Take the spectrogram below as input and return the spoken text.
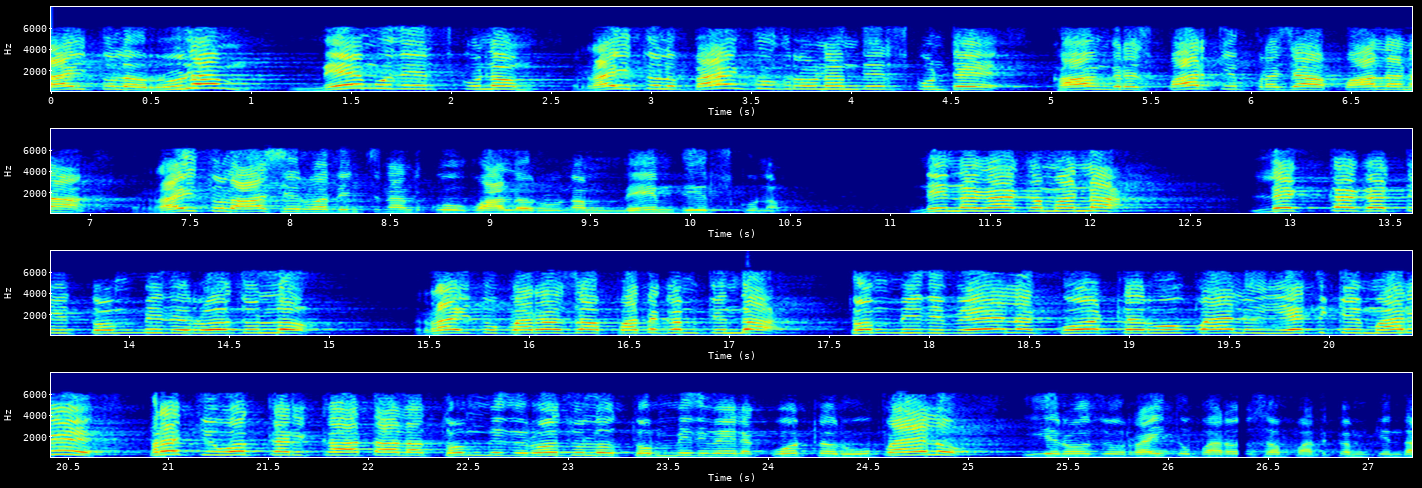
రైతుల రుణం మేము తీర్చుకున్నాం. రైతులు బ్యాంకుకు రుణం తీర్చుకుంటే కాంగ్రెస్ పార్టీ ప్రజా పాలన రైతులు ఆశీర్వదించినందుకు వాళ్ళ రుణం మేం తీర్చుకున్నాం. నిన్నగాక మొన్న లెక్కగట్టి తొమ్మిది రోజుల్లో రైతు భరోసా పథకం కింద తొమ్మిది వేల కోట్ల రూపాయలు ఎతికి మరి ప్రతి ఒక్కరి ఖాతాల తొమ్మిది రోజుల్లో తొమ్మిది వేల కోట్ల రూపాయలు ఈరోజు రైతు భరోసా పథకం కింద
